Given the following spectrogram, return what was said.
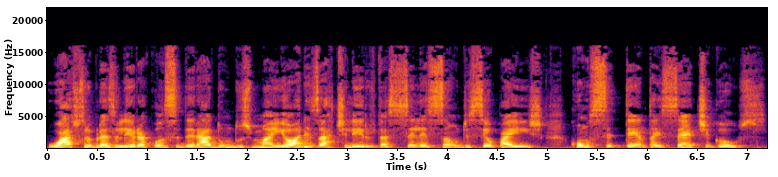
O astro brasileiro é considerado um dos maiores artilheiros da seleção de seu país, com 77 gols.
